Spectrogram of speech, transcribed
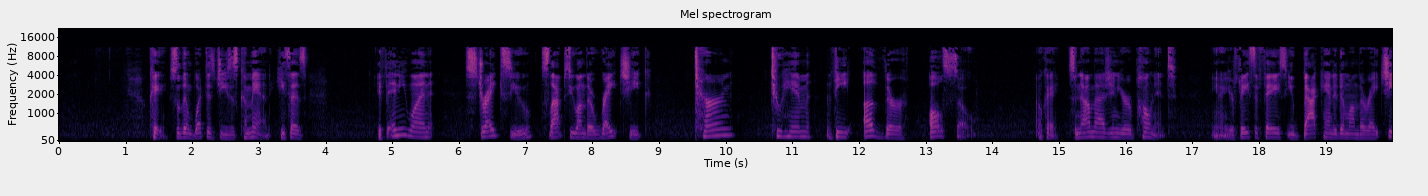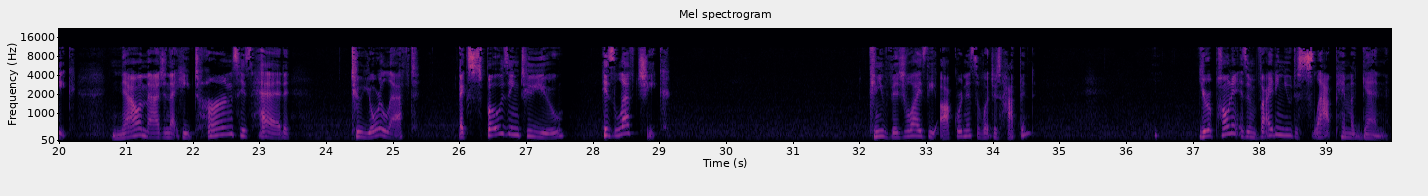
Okay, so then what does Jesus command? He says, if anyone strikes you, slaps you on the right cheek, turn to him the other also. Okay, so now imagine your opponent. You know, you're face to face, you backhanded him on the right cheek. Now imagine that he turns his head to your left, exposing to you his left cheek. Can you visualize the awkwardness of what just happened? Your opponent is inviting you to slap him again,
